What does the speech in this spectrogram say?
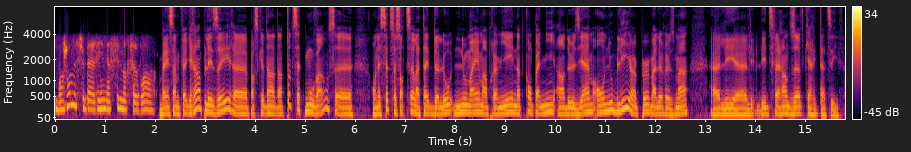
Bonjour, Monsieur Barry. Merci de me recevoir. Ben, ça me fait grand plaisir euh, parce que dans, dans toute cette mouvance, euh, on essaie de se sortir la tête de l'eau nous-mêmes en premier, notre compagnie en deuxième. On oublie un peu malheureusement les, les, les différentes œuvres caritatives.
